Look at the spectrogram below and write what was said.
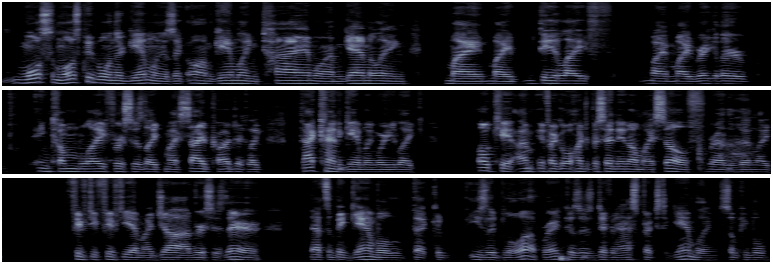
most most people when they're gambling is like, oh I'm gambling time or I'm gambling my my day life, my my regular income life versus like my side project, like that kind of gambling where you like, okay, I'm if I go 100 percent in on myself rather than like 50 50 at my job versus there, that's a big gamble that could easily blow up, right? Because there's different aspects to gambling. Some people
